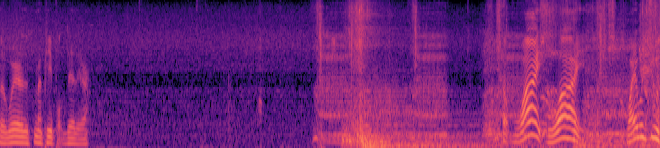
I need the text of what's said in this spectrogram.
So where are the, my people? There they are. Oh, why? Why? Why would you...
